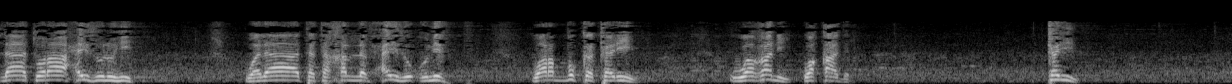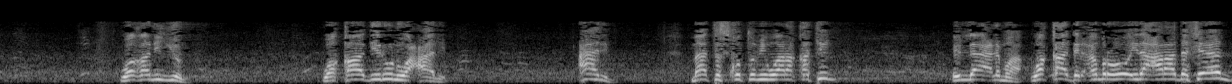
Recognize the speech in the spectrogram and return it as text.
لا ترى حيث نهيت ولا تتخلف حيث أمرت. وربك كريم وغني وقادر. كريم. وغني وقادر وعالم. عالم. ما تسقط من ورقة إلا أعلمها. وقادر. أمره إذا أراد شيئا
